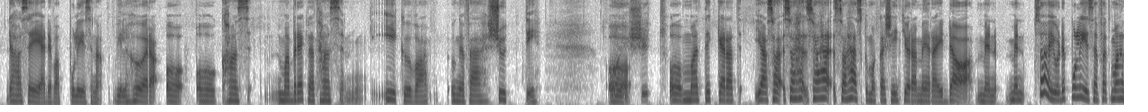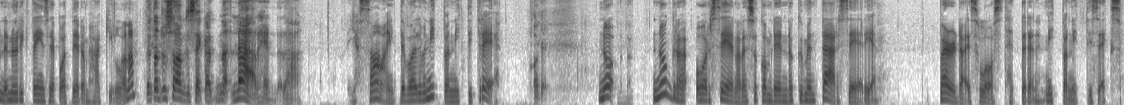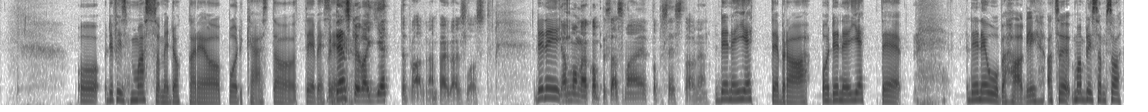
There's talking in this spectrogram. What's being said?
där han säger det vad poliserna vill höra. Och, och hans, man beräknar att hans IQ var ungefär 70. Och, Oj, och man tänker att ja, så, så, här, så, här, så här skulle man kanske inte göra mera idag, men, men så här gjorde polisen för att man hade nu riktat in sig på att det är de här killarna. Vänta, du sa det säkert, när hände det här? Jag sa inte, det var, det var 1993. Okej. Nå, några år senare så kom det en dokumentärserie. Paradise Lost hette den, 1996. Och det finns massor med dockare och podcast och Men tv-serier. den ska ju vara jättebra den här Paradise Lost. den, är, Jag har många kompisar som har och sista av den. den är jättebra och den är jätte... Den är obehaglig. Alltså man blir som så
